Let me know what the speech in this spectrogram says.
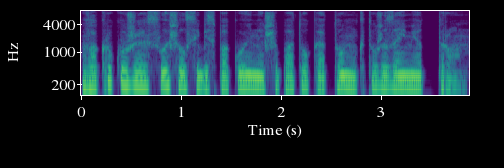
Вокруг уже слышался беспокойный шепоток о том, кто же займет трон.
